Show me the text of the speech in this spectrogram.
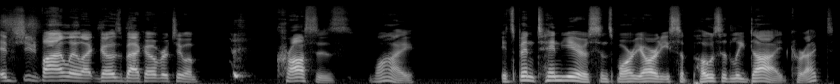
And she finally like goes back over to him. Crosses. Why? It's been 10 years since Moriarty supposedly died, correct?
